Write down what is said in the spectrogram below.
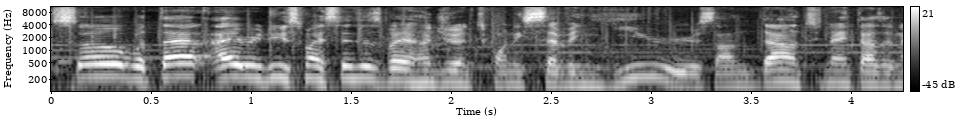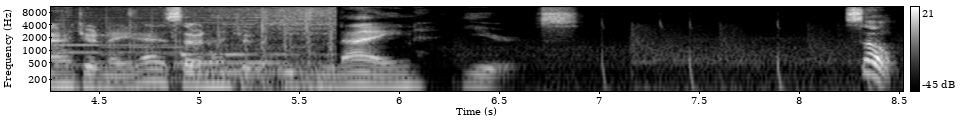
So with that, I reduced my sentence by 127 years. I'm down to 9,999, 789 years. So,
